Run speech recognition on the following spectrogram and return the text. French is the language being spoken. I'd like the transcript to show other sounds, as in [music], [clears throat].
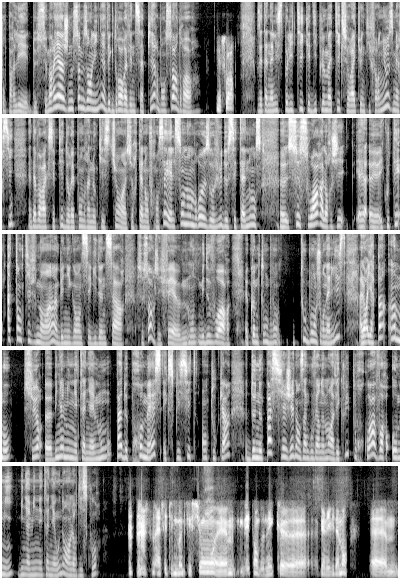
pour parler de ce mariage, nous sommes en ligne avec Dror Even Sapir. Bonsoir Dror. Bonsoir. Vous êtes analyste politique et diplomatique sur i24 News. Merci d'avoir accepté de répondre à nos questions euh, sur Canon français. Et elles sont nombreuses au vu de cette annonce euh, ce soir. Alors j'ai euh, écouté attentivement hein, Benny Gantz et Guy Sar. Ce soir, j'ai fait mes devoirs comme tout bon journaliste. Alors il n'y a pas un mot sur Benjamin Netanyahu, pas de promesse explicite en tout cas de ne pas siéger dans un gouvernement avec lui. Pourquoi avoir omis Benjamin Netanyahu dans leur discours? [clears throat] Ah, c'est une bonne question, euh, étant donné que, bien évidemment, euh,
